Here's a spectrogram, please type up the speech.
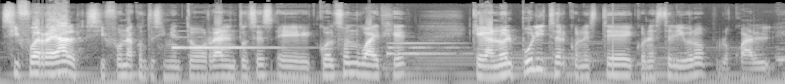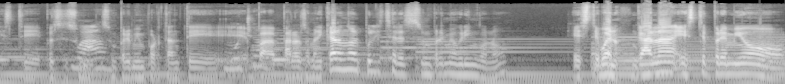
sí fue real, sí fue un acontecimiento real. Entonces, Colson Whitehead que ganó el Pulitzer con este, con este libro, lo cual este, pues es, un, premio importante eh, para los americanos, ¿no? El Pulitzer es un premio gringo, ¿no? Este, bueno, gana este premio,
